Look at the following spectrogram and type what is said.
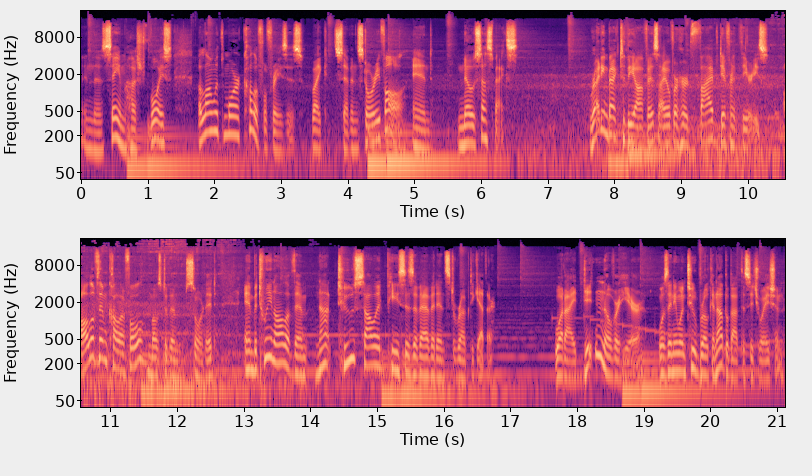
in the same hushed voice, along with more colorful phrases like seven story fall and no suspects. Riding back to the office, I overheard five different theories, all of them colorful, most of them sordid, and between all of them, not two solid pieces of evidence to rub together. What I didn't overhear was anyone too broken up about the situation.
